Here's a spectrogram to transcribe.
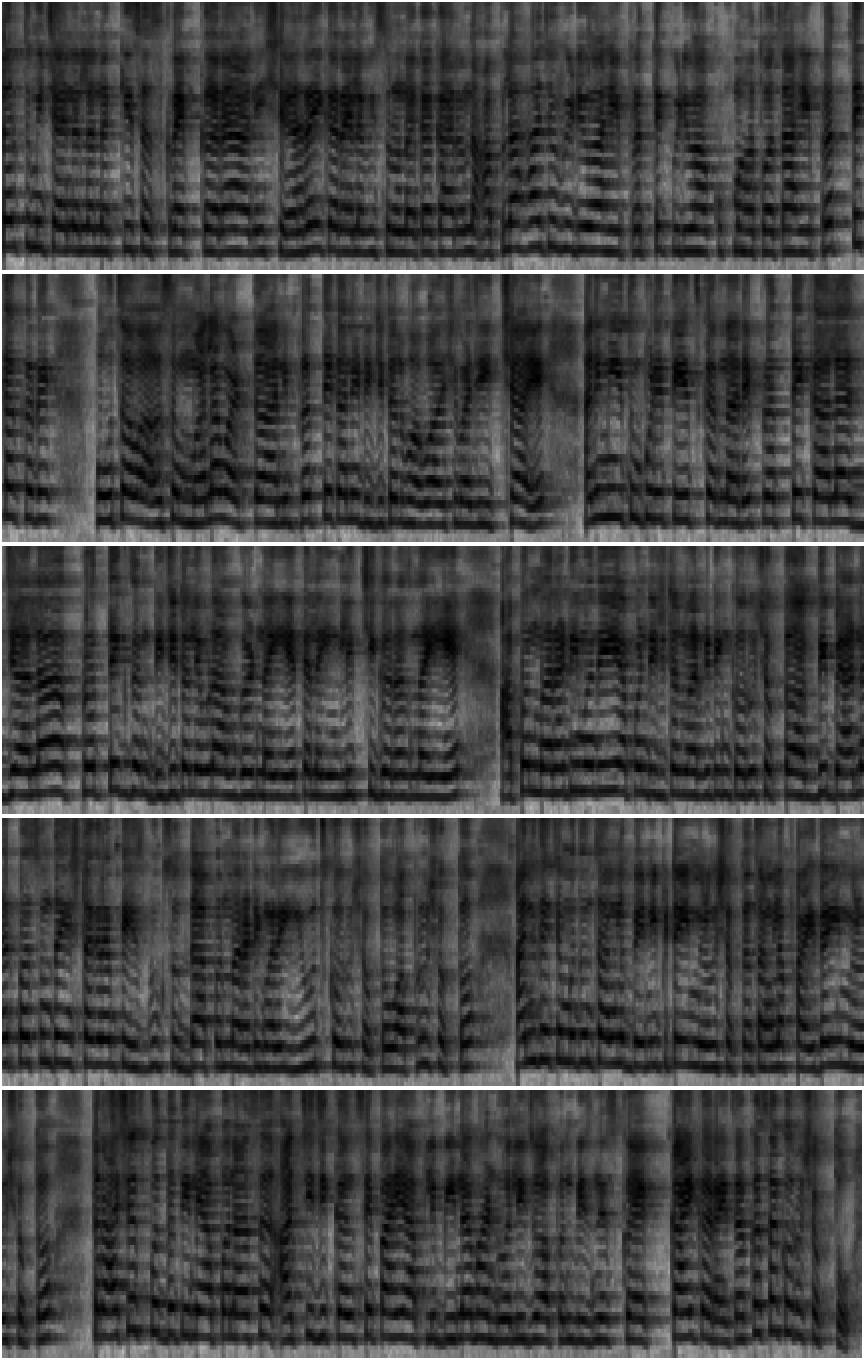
तर तुम्ही चॅनलला नक्की सबस्क्राईब करा आणि शेअरही करायला विसरू नका. कारण आपला हा जो व्हिडिओ आहे प्रत्येक व्हिडिओ हा खूप महत्त्वाचा आहे. प्रत्येकाकडे पोचावा असं मला वाटतं आणि प्रत्येकाने डिजिटल व्हावं अशी माझी इच्छा आहे. आणि मी इथून पुढे तेच करणार आहे. प्रत्येकाला ज्याला प्रत्येकजण डिजिटल एवढं अवघड नाही आहे त्याला इंग्लिशची गरज नाही आहे आपण मराठीमध्येही आपण डिजिटल मार्केटिंग करू शकतो. अगदी बॅनरपासून तर इंस्टाग्राम फेसबुकसुद्धा आपण मराठीमध्ये यूज करू शकतो वापरू शकतो. आणि त्याच्यामधून चांगलं बेनिफिटही मिळू शकतं चांगला फायदाही मिळू शकतो. तर अशाच पद्धतीने आपण असं आजची जी कन्सेप्ट आहे आपली बिना भांडवली जो आपण बिझनेस काय काय करायचा कसा करू शकतो?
